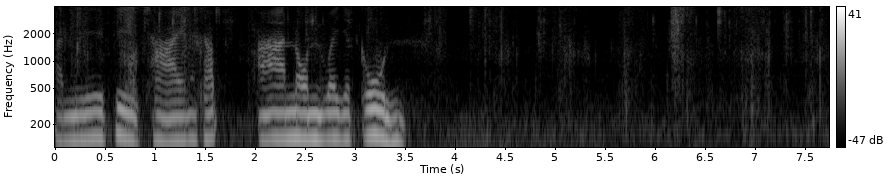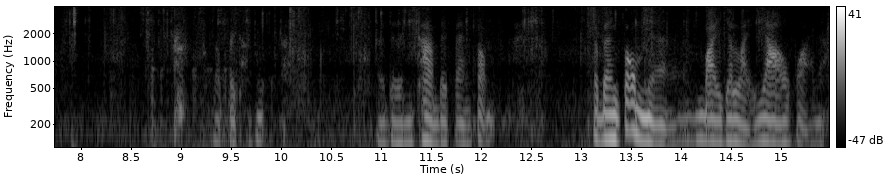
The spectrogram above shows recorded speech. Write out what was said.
อันนี้พี่ชายนะครับ อานนท์ไวยกูล เราไปทางนี้เราเดิน ข้ามไปแปลงต้อมแต่แปลงต้อมเนี่ยใบจะไหลยาวกว่านะ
